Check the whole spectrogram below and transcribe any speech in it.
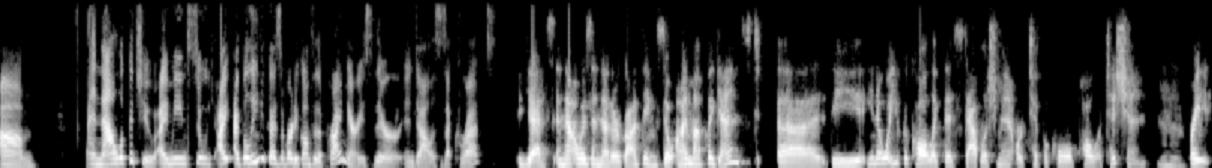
Um and now look at you. I mean so i i believe you guys have already gone through the primaries there in dallas. Is that correct? Yes and that was another god thing. So i'm up against uh, the you know what you could call like the establishment or typical politician mm-hmm. right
